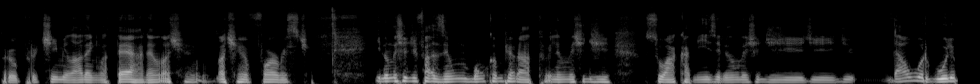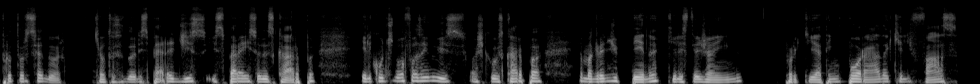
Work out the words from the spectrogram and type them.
para o para o time lá da Inglaterra, né, o Nottingham Nottingham Forest, e não deixa de fazer um bom campeonato, ele não deixa de suar a camisa, ele não deixa de de de dar o orgulho para o torcedor, que o torcedor espera disso espera isso do Scarpa, ele continua fazendo isso. Acho que o Scarpa é uma grande pena que ele esteja indo, porque a temporada que ele faz,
